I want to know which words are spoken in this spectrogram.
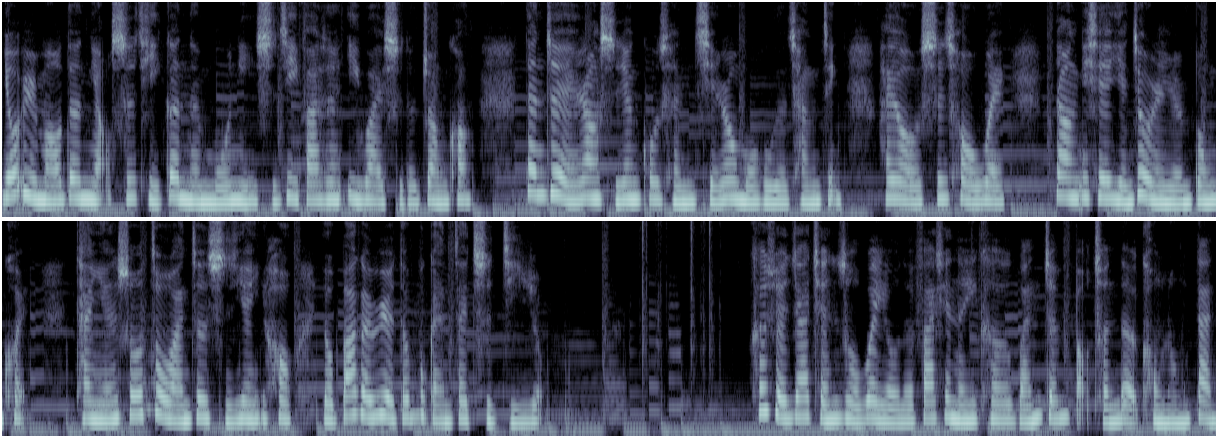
有羽毛的鸟尸体更能模拟实际发生意外时的状况，但这也让实验过程血肉模糊的场景，还有尸臭味，让一些研究人员崩溃。坦言说，做完这实验以后，有八个月都不敢再吃鸡肉。科学家前所未有的发现了一颗完整保存的恐龙蛋，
